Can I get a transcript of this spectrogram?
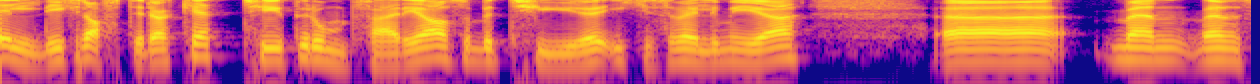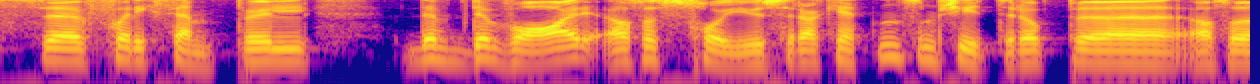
veldig kraftig rakett, type romferja, så betyr det ikke så veldig mye. Uh, men mens f.eks. for eksempel det, det var altså Soyuz-raketten som skyter opp eh, altså,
